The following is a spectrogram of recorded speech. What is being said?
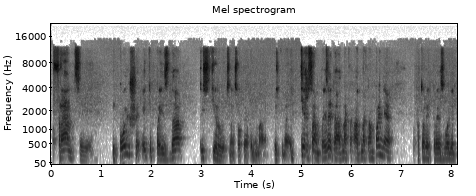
Франции и Польше эти поезда тестируются, насколько я понимаю. То есть, те же самые поезда, это одна, одна компания, которая их производит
